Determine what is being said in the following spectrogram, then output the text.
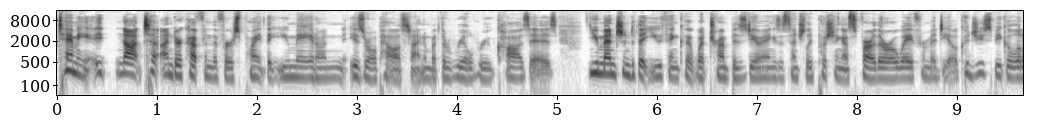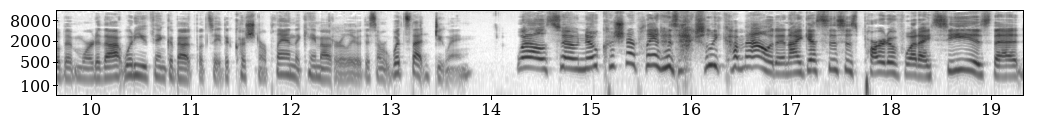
Tammy, not to undercut from the first point that you made on Israel Palestine and what the real root cause is, you mentioned that you think that what Trump is doing is essentially pushing us farther away from a deal. Could you speak a little bit more to that? What do you think about, let's say, the Kushner plan that came out earlier this summer? What's that doing? Well, so no Kushner plan has actually come out. And I guess this is part of what I see is that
